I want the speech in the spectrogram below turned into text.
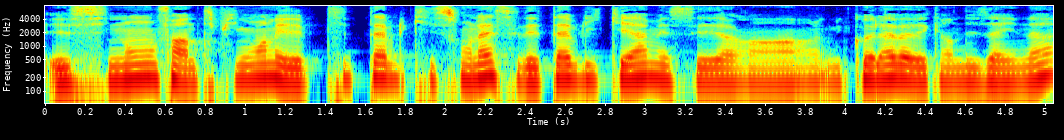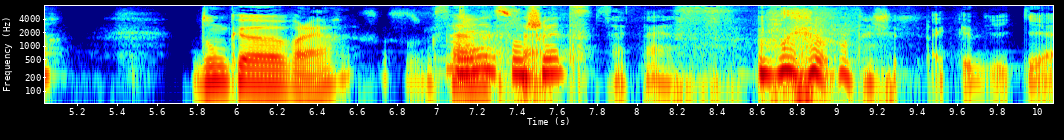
Et sinon, enfin typiquement les petites tables qui sont là, c'est des tables Ikea, mais c'est un, une collab avec un designer. Donc euh, voilà, Donc ça, Ouais, elles sont ça- chouettes. Ça passe. Pas que du Ikea.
